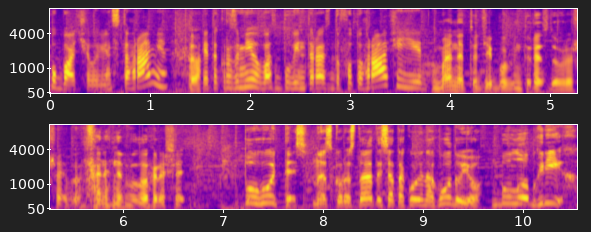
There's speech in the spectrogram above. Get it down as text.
Побачили в інстаграмі. Так. Я так розумію, у вас був інтерес до фотографії. У мене тоді був інтерес до грошей, бо в мене не було грошей. Погодьтесь, не скористатися такою нагодою було б гріх.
